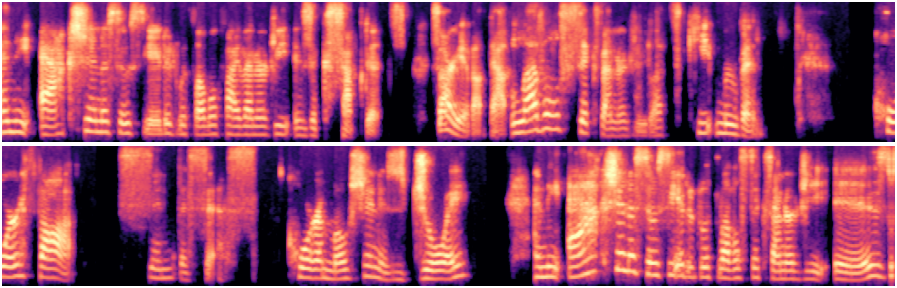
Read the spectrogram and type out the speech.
and the action associated with level five energy is acceptance. Sorry about that. Level six energy, let's keep moving. Core thought, synthesis. Core emotion is joy, and the action associated with level six energy is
